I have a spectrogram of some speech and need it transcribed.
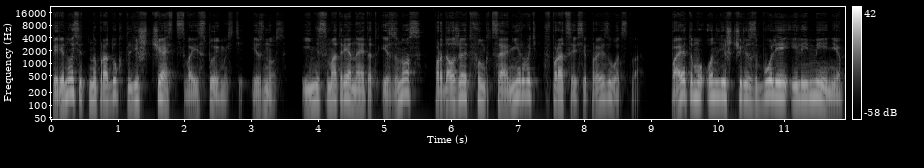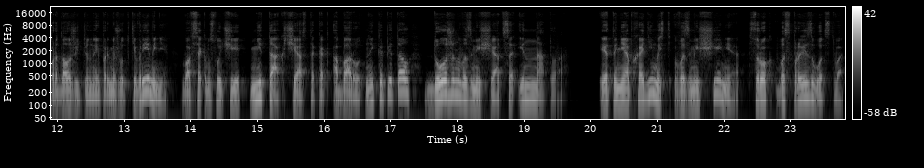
переносит на продукт лишь часть своей стоимости, износ. И несмотря на этот износ, продолжает функционировать в процессе производства. Поэтому он лишь через более или менее продолжительные промежутки времени, во всяком случае не так часто, как оборотный капитал, должен возмещаться natura. Эта необходимость возмещения, срок воспроизводства,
